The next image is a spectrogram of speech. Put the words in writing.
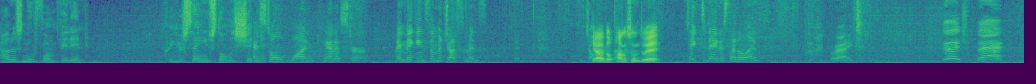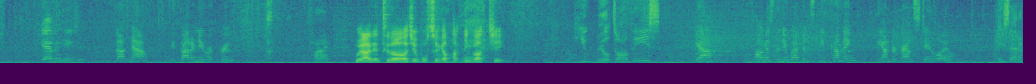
How does Newform fit in? Krieger's saying you stole a I shipment. stole one canister. I'm making some adjustments. Don't 야 worry 너 about it. 방송도 해? Take today to settle in. Right. Good, you're back. Gavin needs you. Not now. We've got a new recruit. 왜 안에 들어가지고 목소리가 바뀐 것 같지? You built all these? Yeah. Long as the new weapons keep coming, the underground stay loyal. Is that a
